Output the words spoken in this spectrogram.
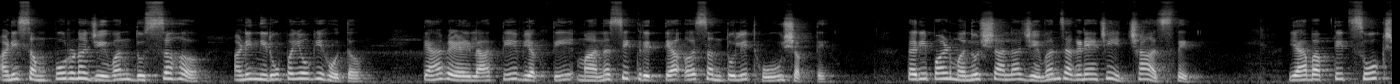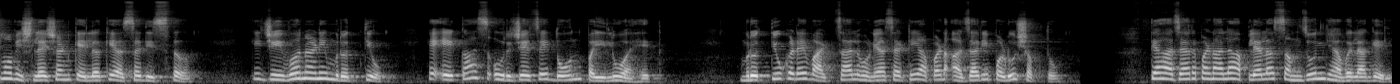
आणि संपूर्ण जीवन दुस्सह आणि निरुपयोगी होतं. त्यावेळेला ती व्यक्ती मानसिकरित्या असंतुलित होऊ शकते. तरी पण मनुष्याला जीवन जगण्याची इच्छा असते. याबाबतीत सूक्ष्म विश्लेषण केलं की असं दिसतं की जीवन आणि मृत्यू हे एकाच ऊर्जेचे दोन पैलू आहेत. मृत्यूकडे वाटचाल होण्यासाठी आपण आजारी पडू शकतो. त्या आजारपणाला आपल्याला समजून घ्यावं लागेल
